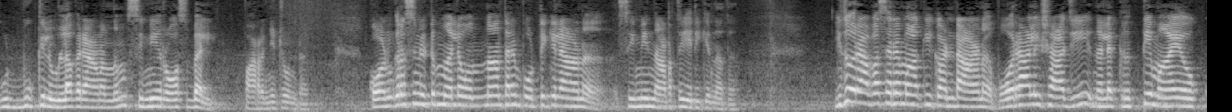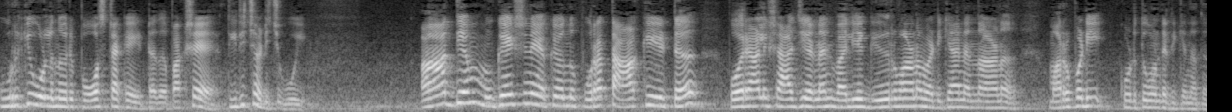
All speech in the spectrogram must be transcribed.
ഗുഡ് ബുക്കിൽ ഉള്ളവരാണെന്നും സിമി റോസ്ബെൽ പറഞ്ഞിട്ടുണ്ട്. കോൺഗ്രസിനിട്ടും നല്ല ഒന്നാം തരം പൊട്ടിക്കലാണ് സിമി നടത്തിയിരിക്കുന്നത്. ഇതൊരവസരമാക്കി കണ്ടാണ് പോരാളി ഷാജി നല്ല കൃത്യമായ കുറുക്കിക്കൊള്ളുന്ന ഒരു പോസ്റ്റൊക്കെ ഇട്ടത്. പക്ഷേ തിരിച്ചടിച്ചു പോയി ആദ്യം മുകേഷിനെയൊക്കെ ഒന്ന് പുറത്താക്കിയിട്ട് പോരാളി ഷാജി എണ്ണൻ വലിയ ഗീർവാണം അടിക്കാൻ എന്നാണ് മറുപടി കൊടുത്തുകൊണ്ടിരിക്കുന്നത്.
